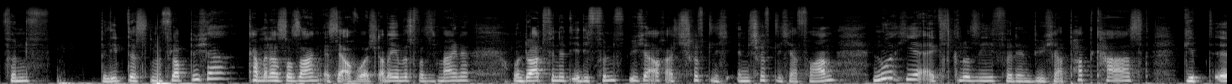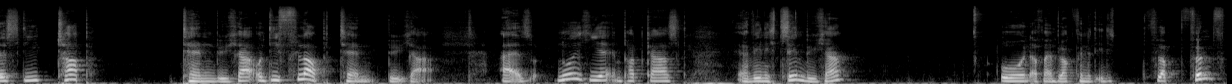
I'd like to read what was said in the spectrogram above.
fünf beliebtesten Flop-Bücher, kann man das so sagen? Ist ja auch wurscht, aber ihr wisst, was ich meine. Und dort findet ihr die fünf Bücher auch als schriftlich, in schriftlicher Form. Nur hier exklusiv für den Bücher-Podcast gibt es die Top 10 Bücher und die Flop 10 Bücher. Also nur hier im Podcast erwähne ich 10 Bücher. Und auf meinem Blog findet ihr die Flop 5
